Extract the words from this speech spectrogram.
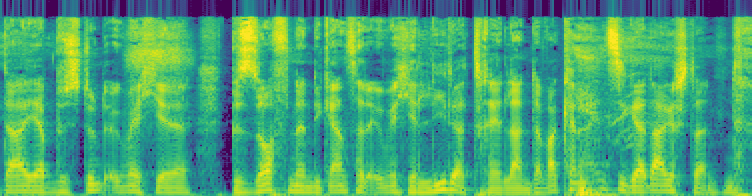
da ja bestimmt irgendwelche Besoffenen die ganze Zeit irgendwelche Lieder trällern. Da war kein einziger da gestanden.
